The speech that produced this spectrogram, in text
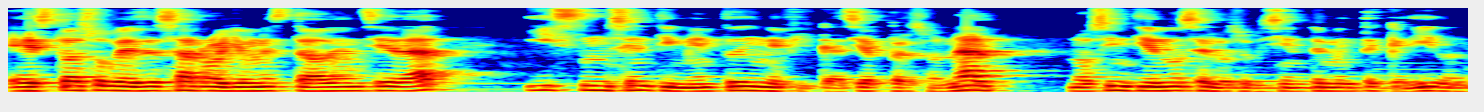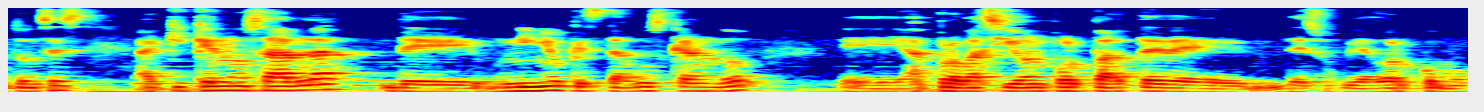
Esto a su vez desarrolla un estado de ansiedad y un sentimiento de ineficacia personal, no sintiéndose lo suficientemente querido. Entonces, aquí que nos habla de un niño que está buscando eh, aprobación por parte de, su cuidador, como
